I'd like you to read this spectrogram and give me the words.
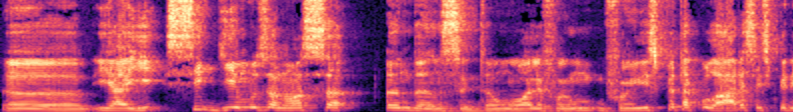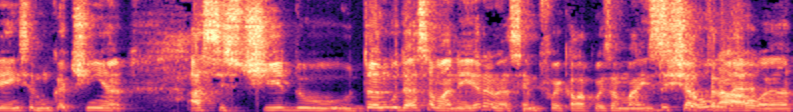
Ah, e aí seguimos a nossa andança. Então, olha, foi, um, foi espetacular essa experiência. Nunca tinha assistido o tango dessa maneira, né? Sempre foi aquela coisa mais Do show, teatral, é.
